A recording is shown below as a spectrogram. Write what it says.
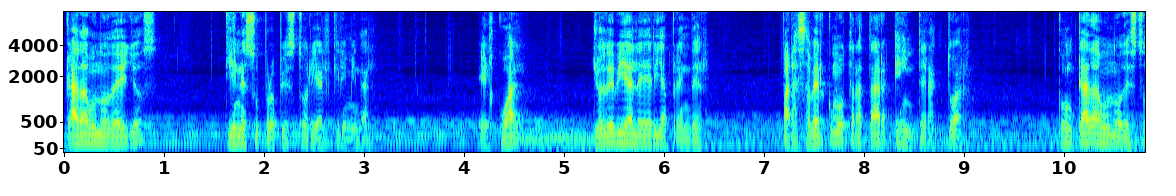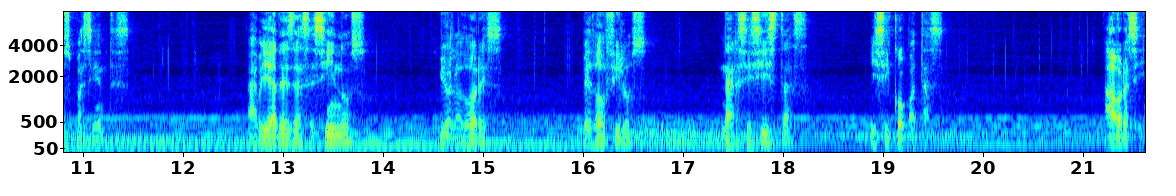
Cada uno de ellos tiene su propio historial criminal, el cual yo debía leer y aprender para saber cómo tratar e interactuar con cada uno de estos pacientes. Había desde asesinos, violadores, pedófilos, narcisistas y psicópatas. Ahora sí,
